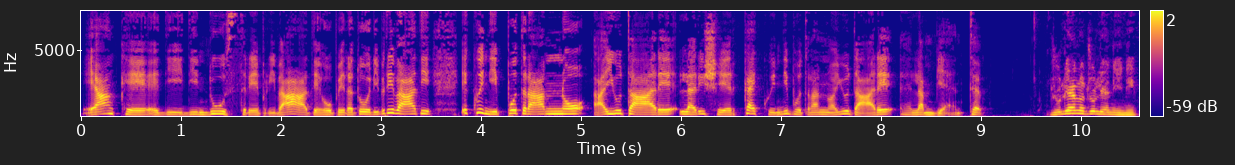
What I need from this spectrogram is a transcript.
e anche di, di industrie private, operatori privati e quindi potranno aiutare la ricerca e quindi potranno aiutare eh, l'ambiente. Giuliano Giulianini,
